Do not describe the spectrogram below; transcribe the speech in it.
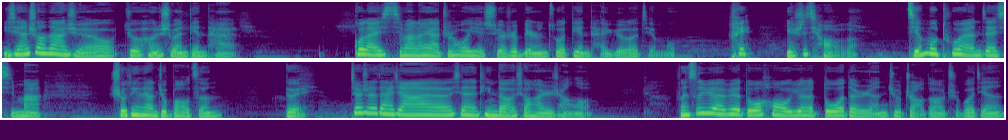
以前上大学就很喜欢电台，过来喜马拉雅之后也学着别人做电台娱乐节目，嘿，也是巧了，节目突然在喜马。收听量就暴增，对，就是大家现在听到笑话日常了。粉丝越来越多后，越来多的人就找到直播间，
